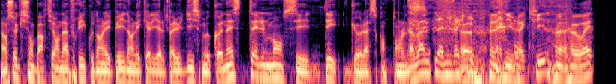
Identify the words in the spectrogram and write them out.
Alors ceux qui sont partis en Afrique ou dans les pays dans lesquels il y a le paludisme connaissent tellement c'est dégueulasse quand on l'avale. La Nivaquine. Euh, la Nivaquine, ouais.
